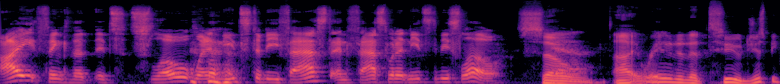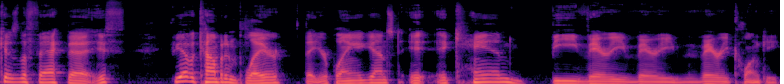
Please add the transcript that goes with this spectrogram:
I think that it's slow when it needs to be fast, and fast when it needs to be slow. So Yeah. I rated it a two just because of the fact that if if you have a competent player that you're playing against, it, it can be very, very, very clunky.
